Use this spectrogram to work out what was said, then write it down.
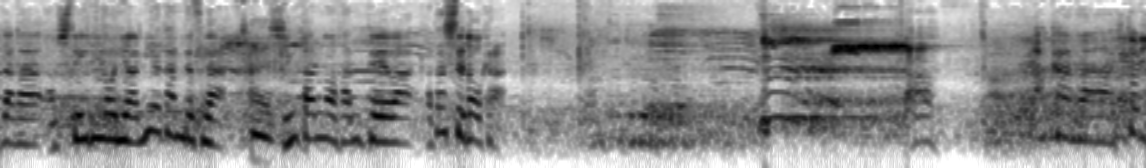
田が押しているようには見えたんですが、はい。審判の判定は果たしてどうか。あ赤が1人。青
